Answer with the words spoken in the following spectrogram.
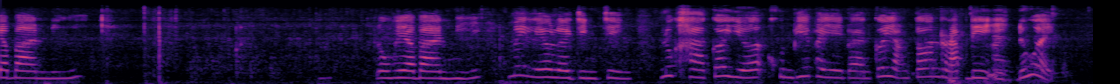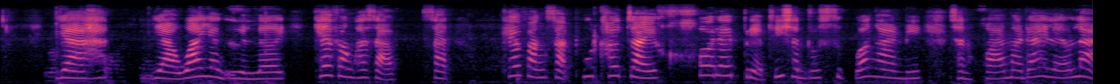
ยาบาลนี้ โรงพยาบาลนี้ไม่เลวเลยจริง ๆ ลูกค้าก็เยอะ คุณพี่พยาบาลก็ยังต้อนรับดีอีกด้วย อย่า อย่าว่าอย่างอื่นเลย แค่ฟังภาษาสัตว์ แค่ฟังสัตว์พูดเข้าใจข้อได้เปรียบที่ฉันรู้สึกว่างานนี้ ฉันคว้ามาได้แล้วล่ะ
